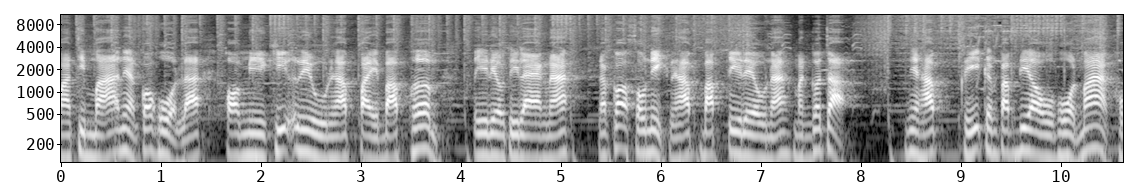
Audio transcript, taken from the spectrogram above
มาจิมะเนี่ยก็โหดแล้ว พอมีคิริวนะครับไปบัฟเพิ่มตีเร็วตีแรงนะ แล้วก็โซนิกนะครับบัฟตีเร็วนะ มันก็จะเนี่ยครับคลิกันแป๊บเดียวโหดมากโห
